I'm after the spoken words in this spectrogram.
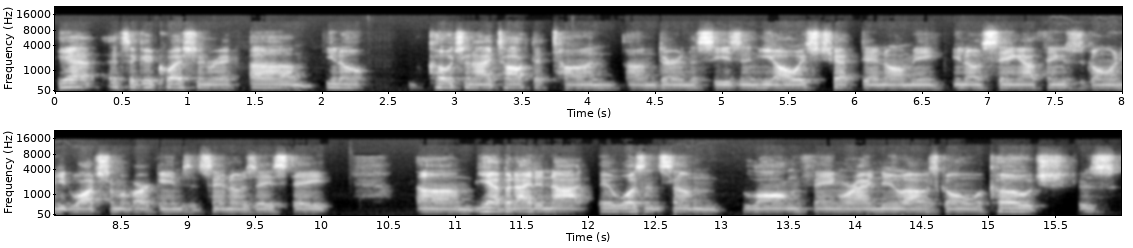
Yeah, it's a good question, Rick. Um, you know, coach and I talked a ton um, during the season. He always checked in on me, you know, seeing how things was going. He'd watch some of our games at San Jose State. Um, yeah, but I did not. It wasn't some long thing where I knew I was going with coach. It was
